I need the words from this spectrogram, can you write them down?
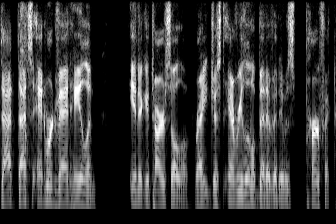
That that's Edward Van Halen in a guitar solo, right? Just every little bit of it. It was perfect.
